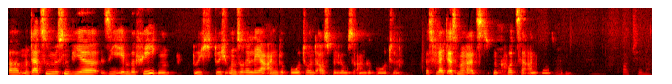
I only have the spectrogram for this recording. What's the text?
Ähm, und dazu müssen wir sie eben befähigen durch, durch unsere Lehrangebote und Ausbildungsangebote. Das vielleicht erstmal als eine kurze Antwort. Frau Schiller.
